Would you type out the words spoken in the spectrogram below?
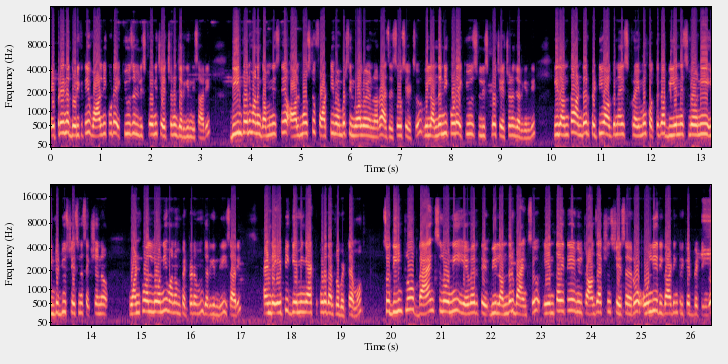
ఎప్పుడైనా దొరికితే వాళ్ళని కూడా అక్యూజ్డ్ లిస్ట్లోని చేర్చడం జరిగింది ఈసారి. దీంట్లోని మనం గమనిస్తే ఆల్మోస్ట్ ఫార్టీ మెంబర్స్ ఇన్వాల్వ్ అయి ఉన్నారు యాజ్ అసోసియేట్స్ వీళ్ళందరినీ కూడా అక్యూజ్ లిస్ట్లో చేర్చడం జరిగింది. ఇదంతా అండర్ పెట్టి ఆర్గనైజ్ క్రైమ్ కొత్తగా బిఎన్ఎస్లోని ఇంట్రడ్యూస్ చేసిన సెక్షన్ వన్ ట్వెల్వ్లోని మనం పెట్టడం జరిగింది ఈసారి. అండ్ ఏపీ గేమింగ్ యాక్ట్ కూడా దాంట్లో పెట్టాము. సో దీంట్లో బ్యాంక్స్లోని ఎవరైతే వీళ్ళందరు బ్యాంక్స్ ఎంత అయితే వీళ్ళు ట్రాన్సాక్షన్స్ చేశారో ఓన్లీ రిగార్డింగ్ క్రికెట్ బెట్టింగ్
